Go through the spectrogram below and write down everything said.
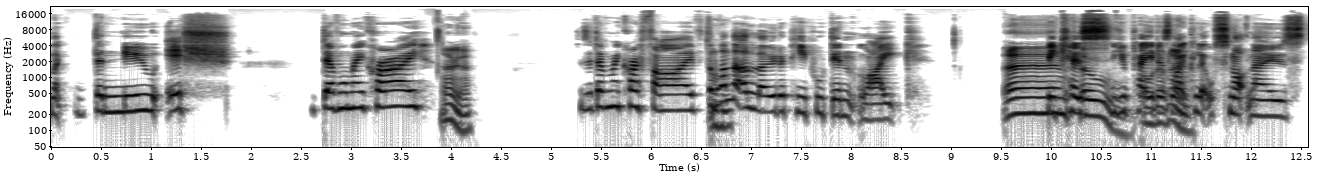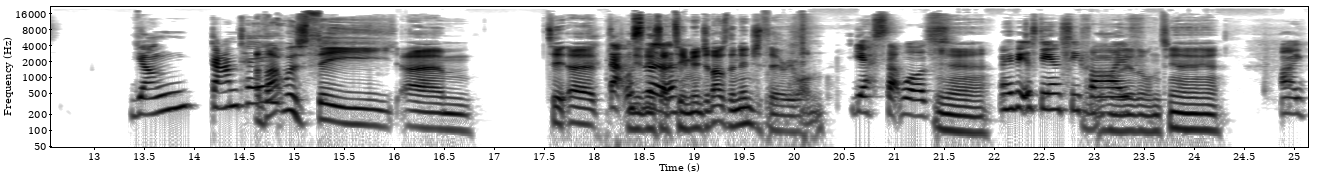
like the new-ish Devil May Cry. Oh yeah. Is it Devil May Cry Five? The Mm-hmm. one that a load of people didn't like Um, because oh, you oh, played as know. like little snot nosed young Dante. Oh, that was the um. T- uh, That was nearly said the- Team Ninja. That was the Ninja Theory one. yes, that was. Yeah. Maybe it was DMC That was one of the Five. other ones. Yeah, yeah, yeah. I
